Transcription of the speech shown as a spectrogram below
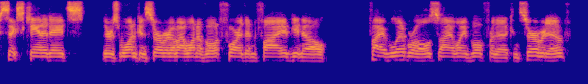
six candidates. There's one conservative I want to vote for, then five, you know, five liberals. I only vote for the conservative.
